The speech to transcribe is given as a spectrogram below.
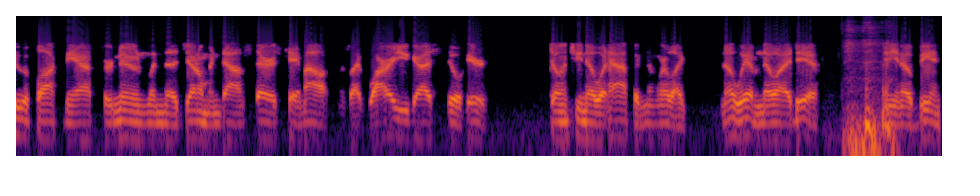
two o'clock in the afternoon when the gentleman downstairs came out. and Was like, "Why are you guys still here? Don't you know what happened?" And we're like, "No, we have no idea." and, you know, being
